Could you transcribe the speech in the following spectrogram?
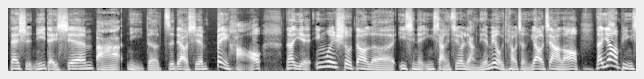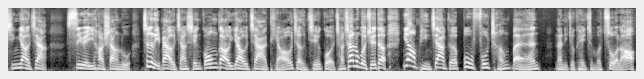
但是你得先把你的资料先备好。那也因为受到了疫情的影响，已经有两年没有调整药价。了哦，那药品新药价四月一号上路，这个礼拜我将先公告药价调整结果。厂商如果觉得药品价格不敷成本，那你就可以这么做了哦。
